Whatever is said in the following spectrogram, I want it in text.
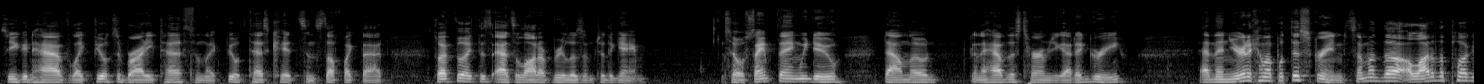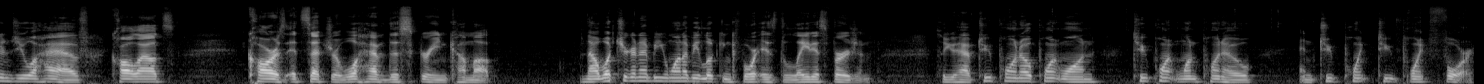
So you can have like field sobriety tests and like field test kits and stuff like that. So I feel like this adds a lot of realism to the game. So same thing we do, download, gonna have this terms, you gotta agree. And then you're gonna come up with this screen. Some of the, a lot of the plugins you will have, callouts, cars, etc. will have this screen come up. Now what you're going to be want to be looking for is the latest version. So you have 2.0.1, 2.1.0, and 2.2.4.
